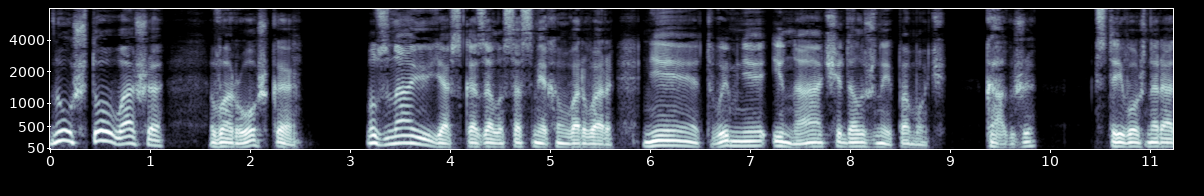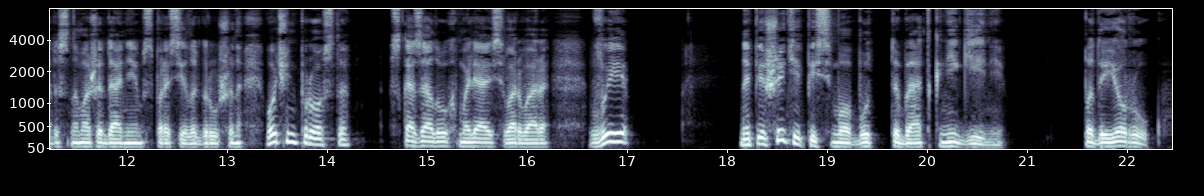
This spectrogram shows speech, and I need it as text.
Ну, что ваша ворожка? Ну, знаю я, — сказала со смехом Варвара. Нет, вы мне иначе должны помочь. Как же? С тревожно-радостным ожиданием спросила Грушина. Очень просто, — сказала, ухмыляясь Варвара. Вы напишите письмо, будто бы от княгини, под ее руку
